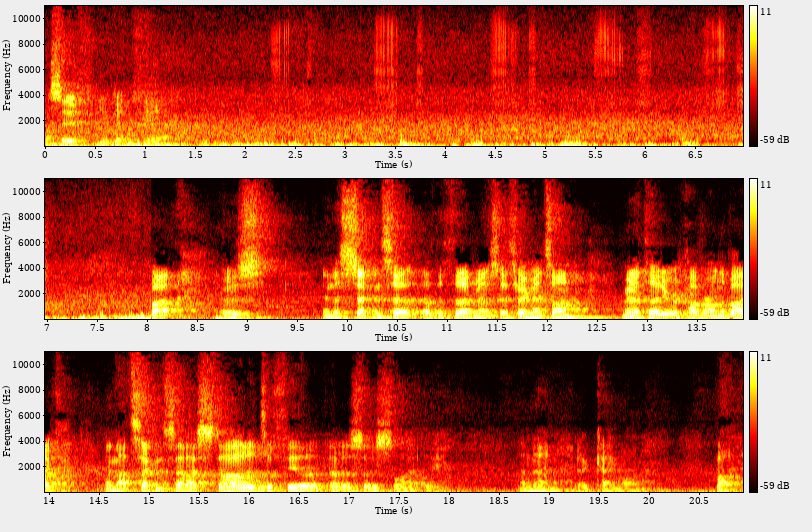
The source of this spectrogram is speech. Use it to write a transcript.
I'll see if you can hear. But it was in the second set of the third minute, so three minutes on, minute 30 recover on the bike, and that second set, I started to feel it ever so slightly. And then it came on. But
